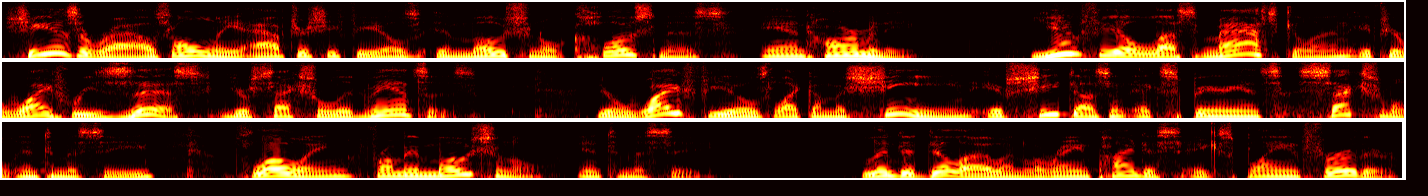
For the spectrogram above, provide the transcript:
She is aroused only after she feels emotional closeness and harmony. You feel less masculine if your wife resists your sexual advances. Your wife feels like a machine if she doesn't experience sexual intimacy flowing from emotional intimacy. Linda Dillow and Lorraine Pintus explain further.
